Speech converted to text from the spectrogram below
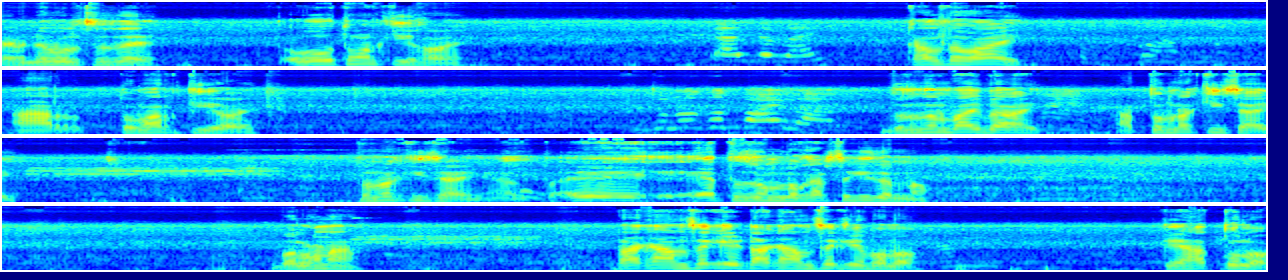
এমনি বলছো যে? ও তোমার কি হয়? কাল তো ভাই। আর তোমার কি হয়? দুজন ভাই ভাই। আর তোমরা কি চাই? তোমরা কি চাই? এতজন লোক আসছে কি জন্য? বলো না। টাকা আনছে কে? টাকা আনছে কে? বলো। কে হাত তোলো?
